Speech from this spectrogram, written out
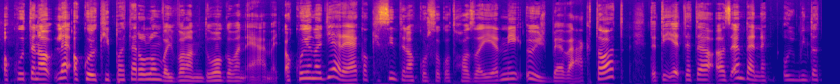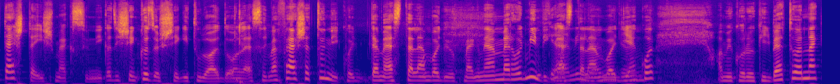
akkor utána le, akkor kipatárolom, vagy valami dolga van, elmegy. Akkor jön a gyerek, aki szintén akkor szokott hazaérni, ő is bevágtat, tehát, tehát az embernek úgy, mint a teste is megszűnik, az is ilyen közösségi tulajdon lesz, hogy már fel se tűnik, hogy te mesztelen vagy, ők meg nem, mert hogy mindig igen, mesztelen igen, vagy igen. ilyenkor, amikor ők így betörnek.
